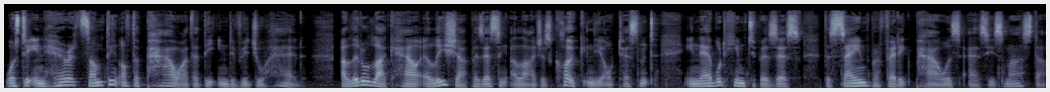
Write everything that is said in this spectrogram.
was to inherit something of the power that the individual had, a little like how Elisha possessing Elijah's cloak in the Old Testament enabled him to possess the same prophetic powers as his master.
